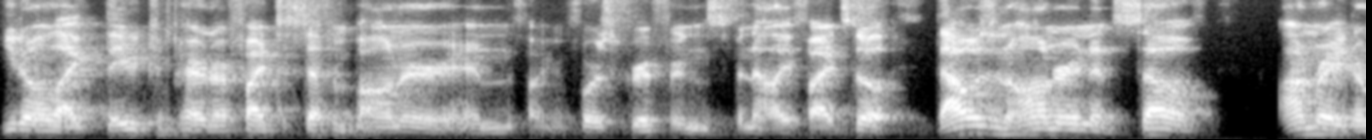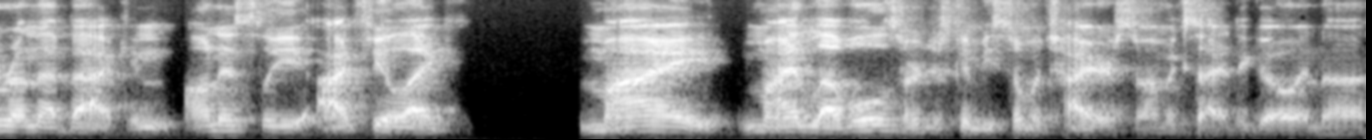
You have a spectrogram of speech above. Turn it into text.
you know, like they compared our fight to Stephan Bonnar and fucking Forrest Griffin's finale fight. So that was an honor in itself. I'm ready to run that back, and honestly, I feel like my my levels are just gonna be so much higher. So I'm excited to go and uh,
